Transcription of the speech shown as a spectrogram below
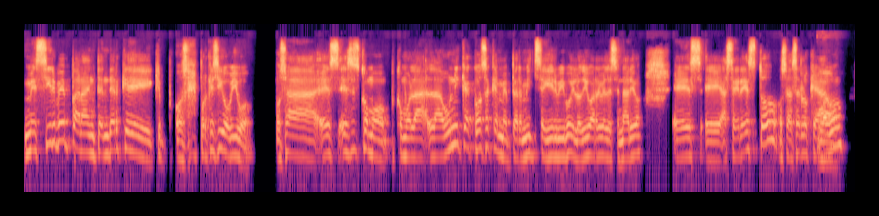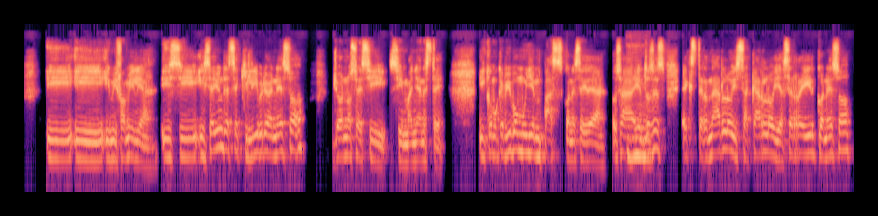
me sirve para entender que, que o sea, ¿por qué sigo vivo? O sea, es, esa es como, como la, la, única cosa que me permite seguir vivo, y lo digo arriba del escenario, es eh, hacer esto, o sea, hacer lo que hago y, y, mi familia. Y si, y si hay un desequilibrio en eso, yo no sé si, si mañana esté. Y como que vivo muy en paz con esa idea. O sea, entonces externarlo y sacarlo y hacer reír con eso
